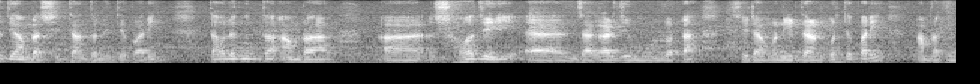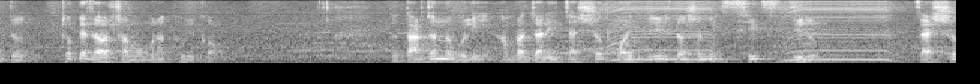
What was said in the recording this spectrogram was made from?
যদি আমরা সিদ্ধান্ত নিতে পারি, তাহলে কিন্তু আমরা সহজেই জায়গার যে মূল্যটা সেটা আমরা নির্ধারণ করতে পারি। আমরা কিন্তু ঠকে যাওয়ার সম্ভাবনা খুবই কম। তো তার জন্য বলি, আমরা জানি চারশো পঁয়ত্রিশ দশমিক সিক্স জিরো। চারশো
